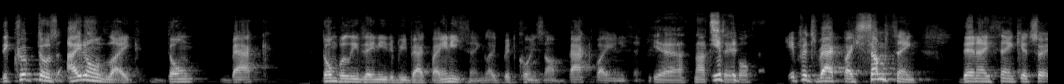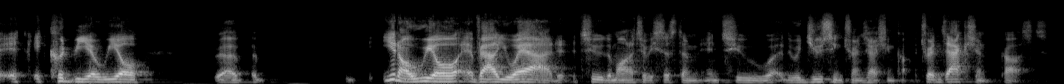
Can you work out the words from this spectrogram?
The cryptos I don't like don't back, don't believe they need to be backed by anything. Like Bitcoin's not backed by anything. Yeah, not If stable. If it's backed by something, then I think it's a it, it could be a real, uh, you know, real value add to the monetary system and to uh, the reducing transaction co- transaction costs.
